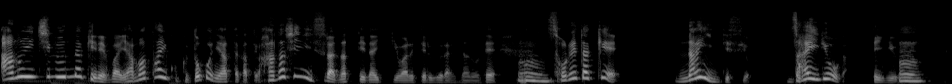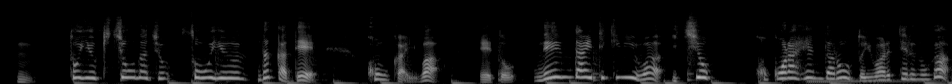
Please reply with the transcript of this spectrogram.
あの一文なければ邪馬台国どこにあったかっていう話にすらなっていないって言われてるぐらいなのでうん。それだけないんですよ材料がっていう。うん。という貴重なじょそういう中で今回は、えー、と年代的には一応ここら辺だろうと言われているのが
